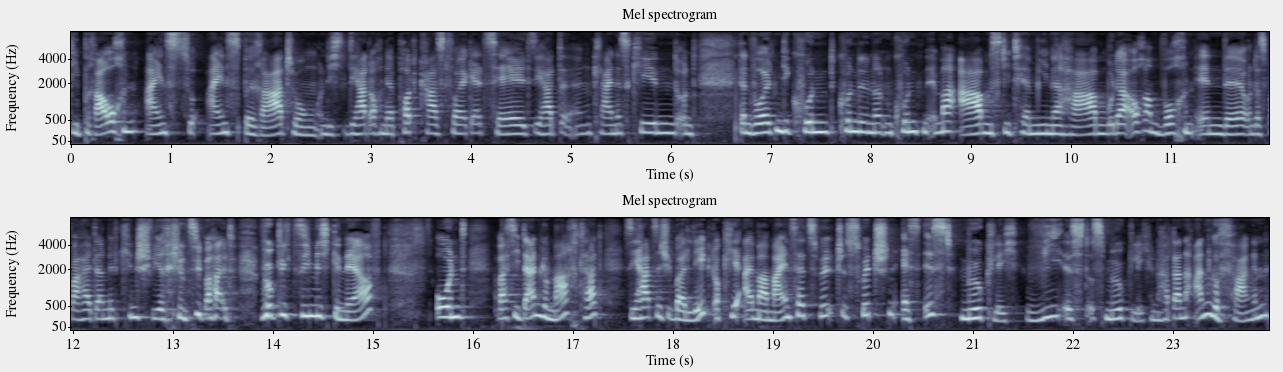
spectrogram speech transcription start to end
die brauchen eins zu eins Beratung. Und ich, die hat auch in der Podcast-Folge erzählt, sie hatte ein kleines Kind und dann wollten die Kund, Kundinnen und Kunden immer abends die Termine haben oder auch am Wochenende. Und das war halt dann mit Kind schwierig und sie war halt wirklich ziemlich genervt. Und was sie dann gemacht hat, sie hat sich überlegt, okay, einmal Mindset switchen, es ist möglich. Wie ist es möglich? Und hat dann angefangen,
